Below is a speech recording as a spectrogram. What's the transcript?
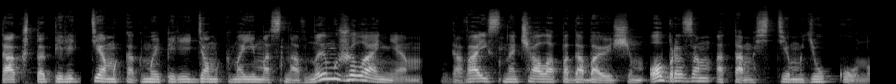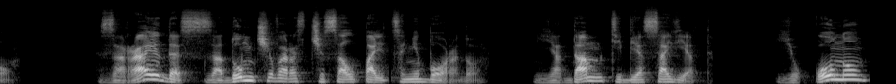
так что перед тем, как мы перейдем к моим основным желаниям, давай сначала подобающим образом отомстим Юкуну. Зараидес задумчиво расчесал пальцами бороду. Я дам тебе совет. Юкуну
